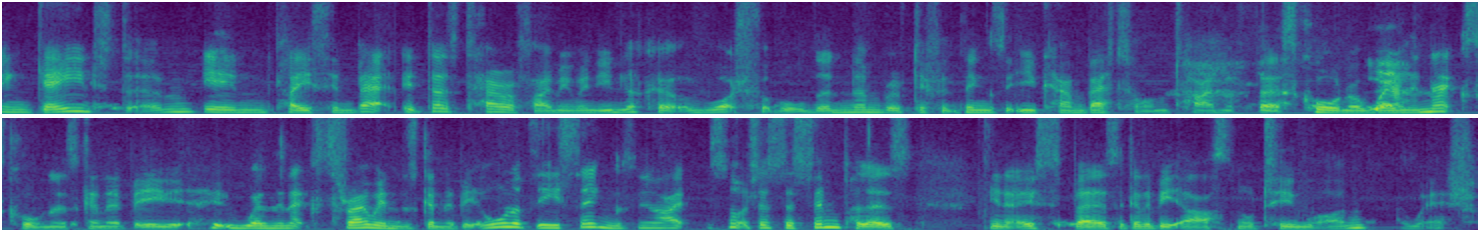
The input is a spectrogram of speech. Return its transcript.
engage them in placing bet. It does terrify me when you look at and watch football, the number of different things that you can bet on time of first corner, yeah. when the next corner is going to be, when the next throw in is going to be, all of these things. You know, like, it's not just as simple as, you know, Spurs are going to beat Arsenal 2 1. I wish.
